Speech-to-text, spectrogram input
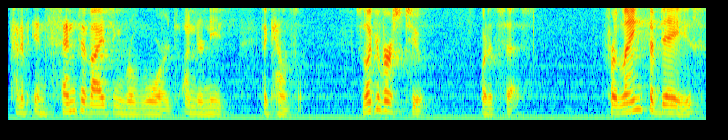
kind of incentivizing rewards underneath the counsel. So look at verse 2, what it says. For length of days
